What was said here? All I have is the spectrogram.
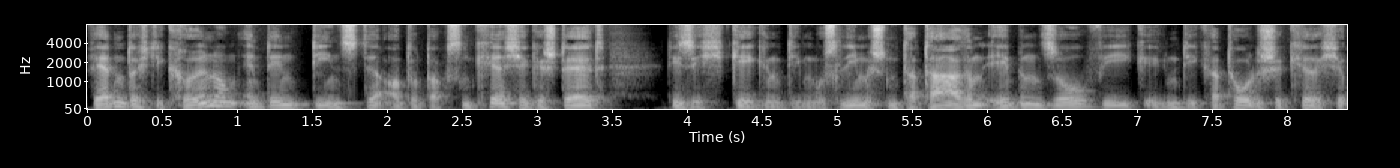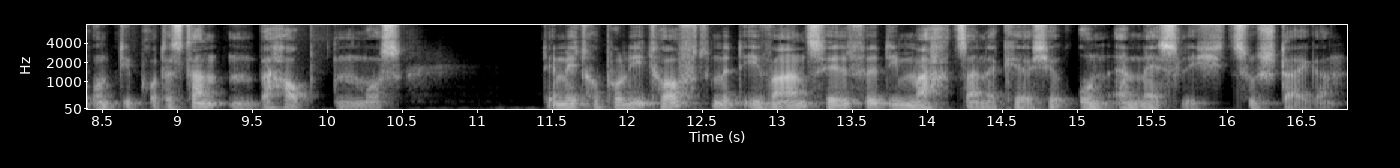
werden durch die Krönung in den Dienst der orthodoxen Kirche gestellt, die sich gegen die muslimischen Tataren ebenso wie gegen die katholische Kirche und die Protestanten behaupten muss. Der Metropolit hofft, mit Iwans Hilfe die Macht seiner Kirche unermesslich zu steigern.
